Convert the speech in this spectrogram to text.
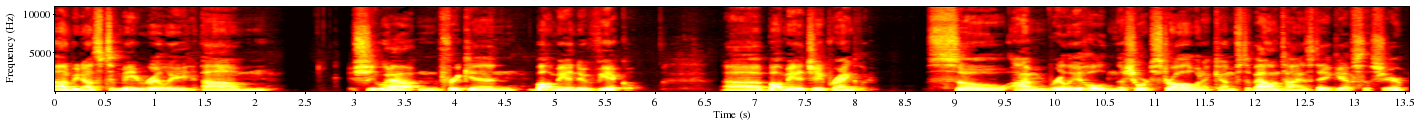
unbeknownst to me, really, um, she went out and freaking bought me a new vehicle. Uh, bought me a Jeep Wrangler. So I'm really holding the short straw when it comes to Valentine's Day gifts this year.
